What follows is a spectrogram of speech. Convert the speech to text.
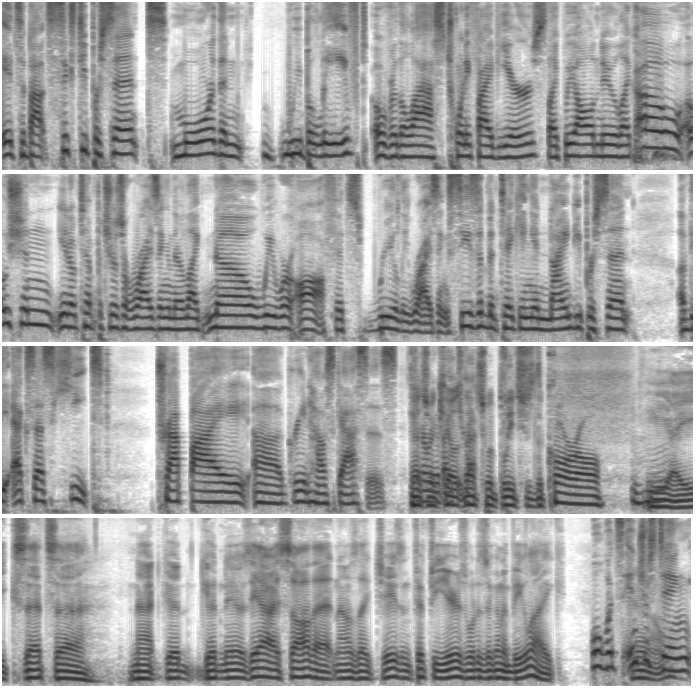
it's about 60% more than we believed over the last 25 years. Like we all knew, like, oh, ocean, you know, temperatures are rising. And they're like, no, we were off. It's really rising. Seas have been taking in 90% of the excess heat trapped by uh, greenhouse gases. That's what kills. That's what bleaches the coral. Yikes! That's uh, not good. Good news. Yeah, I saw that, and I was like, "Geez, in 50 years, what is it going to be like?" Well, what's interesting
